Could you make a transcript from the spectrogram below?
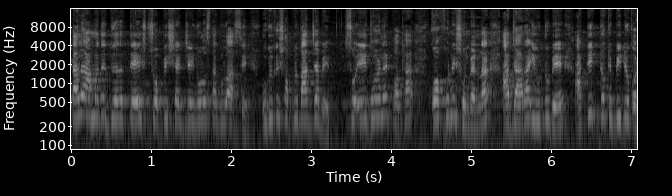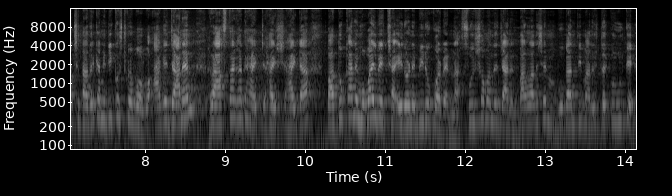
তাহলে আমাদের দুই হাজার তেইশ, চব্বিশের যে ব্যবস্থাগুলো আছে, ওগুলোকে সবগুলো বাদ যাবে। সো এই ধরনের কথা কখনোই শুনবেন না। আর যারা ইউটিউবে আর টিকটকে ভিডিও করছেন, তাদেরকে আমি রিকোয়েস্ট করে বলব, আগে জানেন, রাস্তাঘাটে হাই- হাইটা বা দোকানে মোবাইল বেচা, এই ধরনের ভিডিও করবেন না। সুই সম্বন্ধে জানেন, বাংলাদেশের ভোগান্তি মানুষদেরকে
